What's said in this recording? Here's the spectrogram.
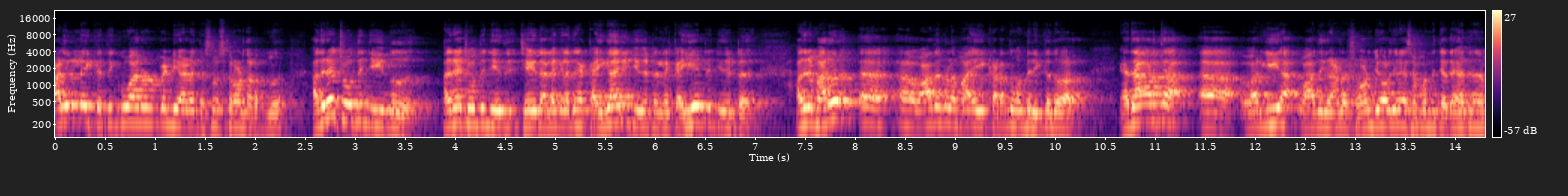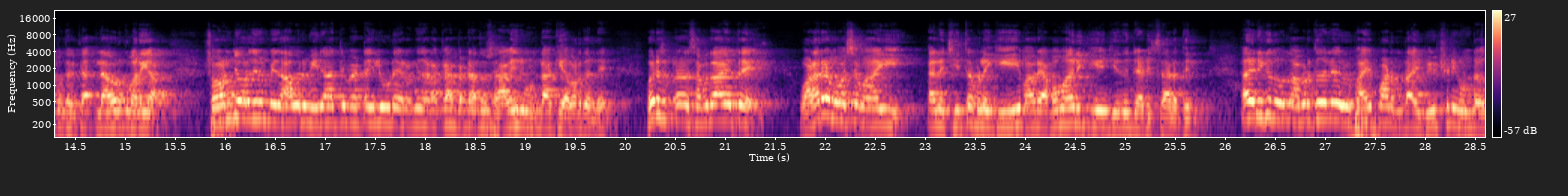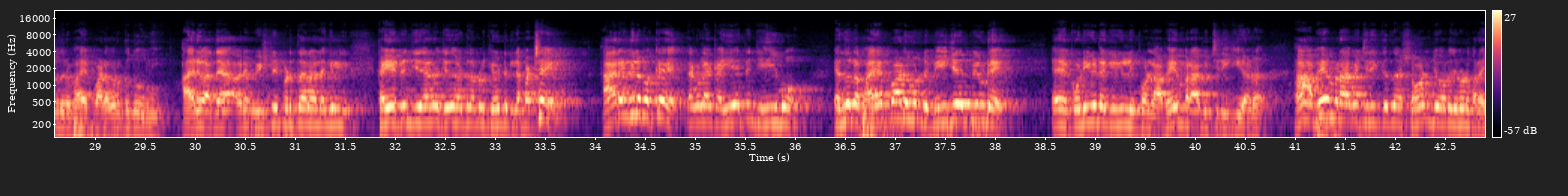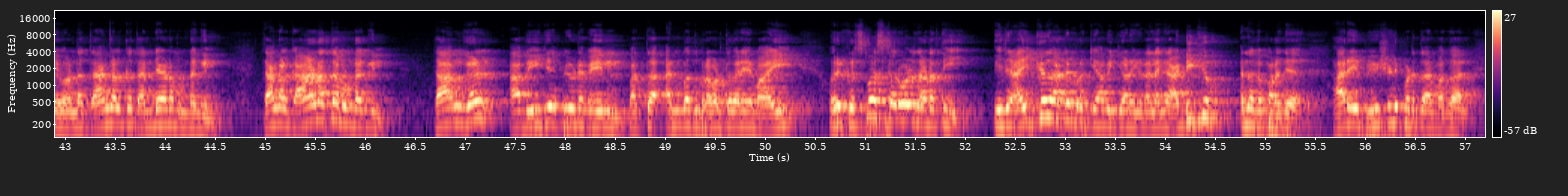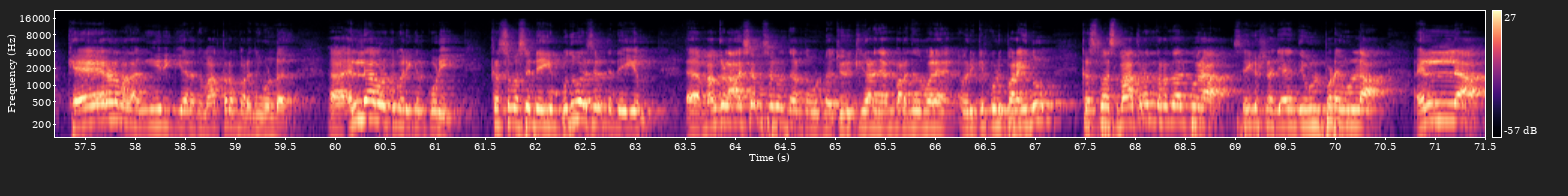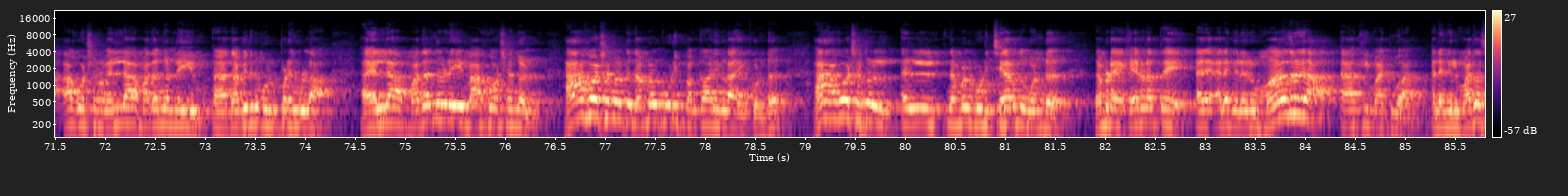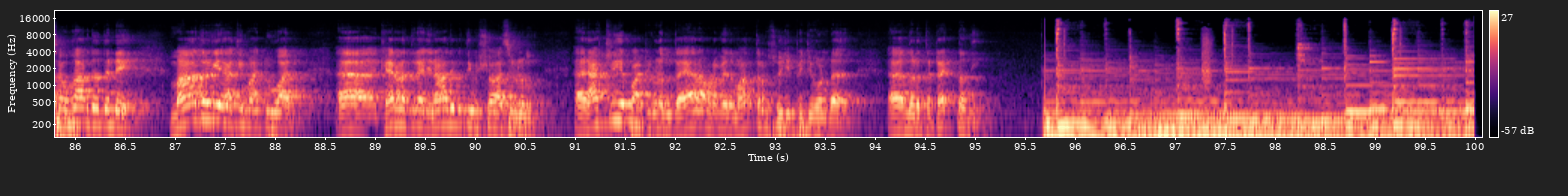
ആളുകളിലേക്ക് എത്തിക്കുവാനും വേണ്ടിയാണ് ക്രിസ്മസ് കരോൾ നടത്തുന്നത്. അതിനെ ചോദ്യം ചെയ്യുന്നത് അതിനെ ചോദ്യം ചെയ്ത് ചെയ്ത് അല്ലെങ്കിൽ അതിനെ കൈകാര്യം ചെയ്തിട്ട് അല്ലെങ്കിൽ കയ്യേറ്റം ചെയ്തിട്ട് അതിന് മറു വാദങ്ങളുമായി കടന്നു വന്നിരിക്കുന്നവർ യഥാർത്ഥ വർഗീയവാദികളാണ്. ഷോൺ ജോർജിനെ സംബന്ധിച്ച് അദ്ദേഹത്തിന് നമുക്ക് എല്ലാവർക്കും അറിയാം. ഷോൺ ജോർജിനും പിതാവിനും ഈരാറ്റുപേട്ടയിലൂടെ ഇറങ്ങി നടക്കാൻ പറ്റാത്ത സാഹചര്യം ഉണ്ടാക്കി അവർ തന്നെ. ഒരു സമുദായത്തെ വളരെ മോശമായി അല്ലെ ചീത്ത വിളിക്കുകയും അവരെ അപമാനിക്കുകയും ചെയ്തതിന്റെ അടിസ്ഥാനത്തിൽ അതെനിക്ക് തോന്നുന്നു അവർക്ക് തന്നെ ഒരു ഭയപ്പാടുണ്ടായി ഭീഷണി ഉണ്ട് എന്നൊരു ഭയപ്പാട് അവർക്ക് തോന്നി. ആരും അതേ അവരെ ഭീഷണിപ്പെടുത്താനോ അല്ലെങ്കിൽ കയ്യേറ്റം ചെയ്യാനോ ചെയ്തതായിട്ട് നമ്മൾ കേട്ടിട്ടില്ല. പക്ഷേ ആരെങ്കിലുമൊക്കെ തങ്ങളെ കയ്യേറ്റം ചെയ്യുമോ എന്നുള്ള ഭയപ്പാട് കൊണ്ട് ബി ജെ പിയുടെ കൊടിയുടെ കീഴിൽ ഇപ്പോൾ അഭയം പ്രാപിച്ചിരിക്കുകയാണ്. ആ അഭയം പ്രാപിച്ചിരിക്കുന്ന ഷോൺ ജോർജിനോട് പറയുവാനുള്ള താങ്കൾക്ക് തന്റെ ഇടമുണ്ടെങ്കിൽ താങ്കൾക്ക് ആണത്തമുണ്ടെങ്കിൽ താങ്കൾ ആ ബി ജെ പിയുടെ പേരിൽ പത്ത് അൻപത് പ്രവർത്തകരെയുമായി ഒരു ക്രിസ്മസ് കരോൾ നടത്തി ഇതിന് ഐക്യദാർഢ്യം പ്രഖ്യാപിക്കുകയാണെങ്കിൽ അല്ലെങ്കിൽ അടിക്കും എന്നൊക്കെ പറഞ്ഞ് ആരെയും ഭീഷണിപ്പെടുത്താൻ വന്നാൽ കേരളം അത് അംഗീകരിക്കുക എന്ന് മാത്രം പറഞ്ഞുകൊണ്ട് എല്ലാവർക്കും ഒരിക്കൽ കൂടി ക്രിസ്മസിന്റെയും പുതുവത്സരത്തിന്റെയും മംഗളാശംസകൾ നേർന്നുകൊണ്ട് ചുരുക്കുകയാണ് ഞാൻ പറഞ്ഞതുപോലെ ഒരിക്കൽ കൂടി പറയുന്നു. ക്രിസ്മസ് മാത്രം നടന്നാൽ പോരാ. ശ്രീകൃഷ്ണ ജയന്തി ഉൾപ്പെടെയുള്ള എല്ലാ ആഘോഷങ്ങളും എല്ലാ മതങ്ങളുടെയും നബിദിനം ഉൾപ്പെടെയുള്ള എല്ലാ മതങ്ങളുടെയും ആഘോഷങ്ങൾ ആഘോഷങ്ങൾക്ക് നമ്മൾ കൂടി പങ്കാളികളായിക്കൊണ്ട് ആ ആഘോഷങ്ങൾ നമ്മൾ കൂടി ചേർന്നുകൊണ്ട് നമ്മുടെ കേരളത്തെ അല്ലെങ്കിൽ ഒരു മാതൃക ആക്കി മാറ്റുവാൻ അല്ലെങ്കിൽ മതസൗഹാർദ്ദത്തിന്റെ മാതൃകയാക്കി മാറ്റുവാൻ കേരളത്തിലെ ജനാധിപത്യ വിശ്വാസികളും രാഷ്ട്രീയ പാർട്ടികളും തയ്യാറാവണമെന്ന് മാത്രം സൂചിപ്പിച്ചുകൊണ്ട് നിർത്തട്ടെ. നന്ദി.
